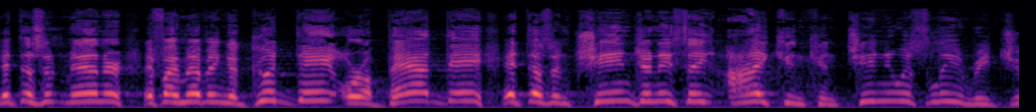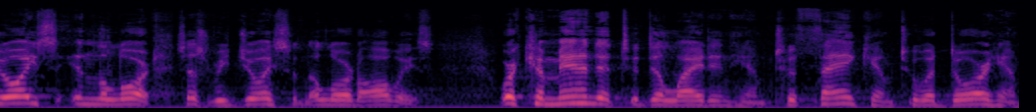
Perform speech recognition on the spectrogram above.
It doesn't matter if I'm having a good day or a bad day. It doesn't change anything. I can continuously rejoice in the Lord. It says, rejoice in the Lord always. We're commanded to delight in Him, to thank Him, to adore Him.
